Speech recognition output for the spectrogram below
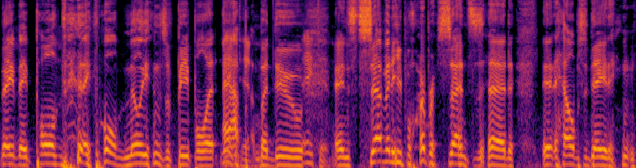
they they pulled they pulled millions of people at They App didn't. Badoo, They didn't. and seventy four percent said it helps dating.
